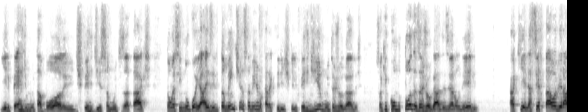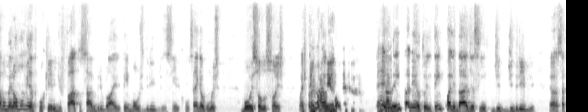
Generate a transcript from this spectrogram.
e ele perde muita bola, ele desperdiça muitos ataques. Então, assim, no Goiás ele também tinha essa mesma característica, ele perdia muitas jogadas. Só que como todas as jogadas eram nele, aqui ele acertava, virava o melhor momento, porque ele de fato sabe driblar, ele tem bons dribles, assim, ele consegue algumas boas soluções. Mas para jogar talento, né, cara? Tem é, talento. ele tem talento, ele tem qualidade assim de, de drible. Essa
